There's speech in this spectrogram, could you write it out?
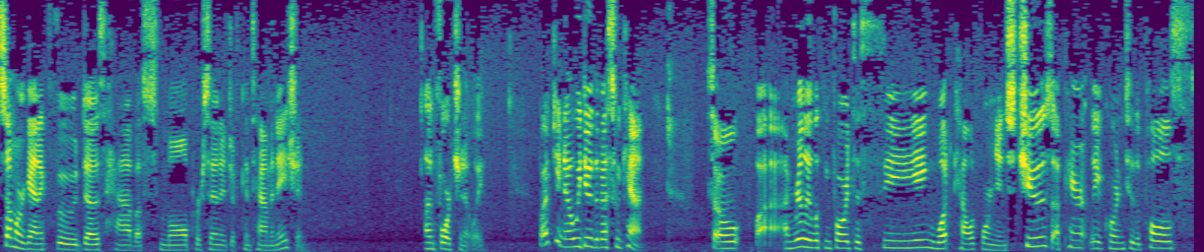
some organic food does have a small percentage of contamination. Unfortunately. But you know, we do the best we can. So uh, I'm really looking forward to seeing what Californians choose. Apparently, according to the polls,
